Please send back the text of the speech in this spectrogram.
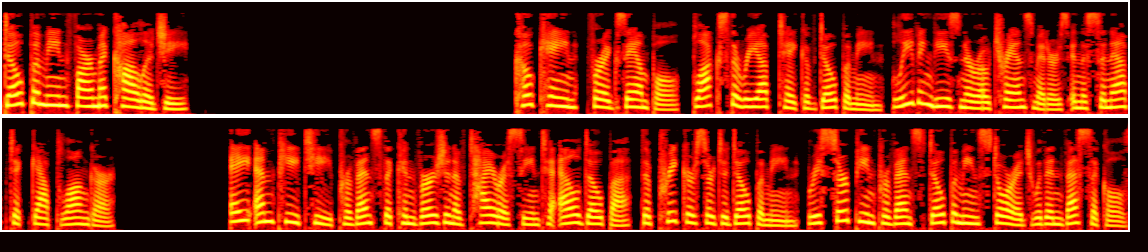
Dopamine pharmacology. Cocaine, for example, blocks the reuptake of dopamine, leaving these neurotransmitters in the synaptic gap longer. AMPT prevents the conversion of tyrosine to L-dopa, the precursor to dopamine, reserpine prevents dopamine storage within vesicles,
